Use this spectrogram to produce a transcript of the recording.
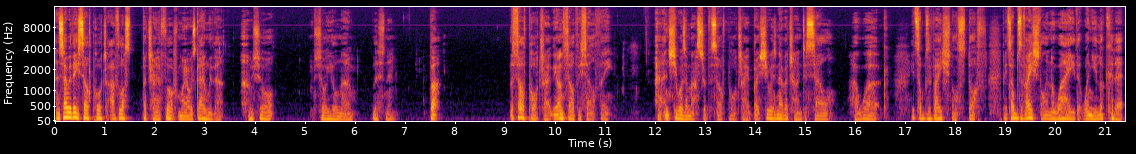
and so with these self portraits, I've lost my train of thought from where I was going with that. I'm sure I'm sure you'll know listening. But the self portrait, the unselfish selfie, uh, and she was a master of the self portrait, but she was never trying to sell her work. It's observational stuff, but it's observational in a way that when you look at it,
